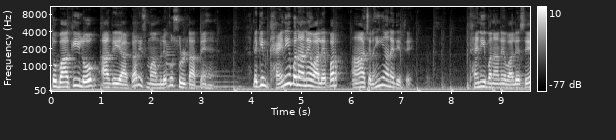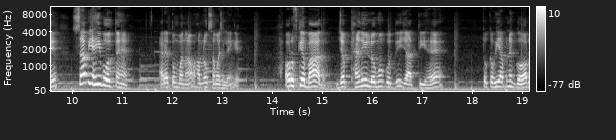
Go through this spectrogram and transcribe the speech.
तो बाकी लोग आगे आकर इस मामले को सुलटाते हैं। लेकिन खैनी बनाने वाले पर आँच नहीं आने देते। खैनी बनाने वाले से सब यही बोलते हैं, अरे तुम बनाओ, हम लोग समझ लेंगे। और उसके बाद जब खैनी लोगों को दी जाती है तो कभी आपने गौर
